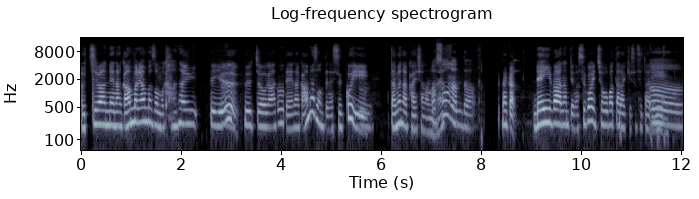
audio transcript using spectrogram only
うちはねなんかあんまりアマゾンも買わないっていううん。風潮があって、なんかアマゾンってねすっごいうん。ダメな会社なのね、あそうなんだ。なんかレイバーなんていうのすごい超働きさせたりうん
